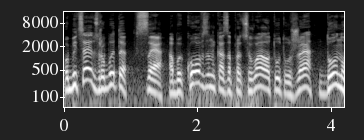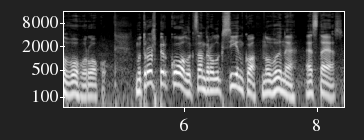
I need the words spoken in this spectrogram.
Обіцяють зробити все, аби ковзанка запрацювала тут уже до нового року. Дмитро Шпірко, Олександр Олексієнко. Новини СТС.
